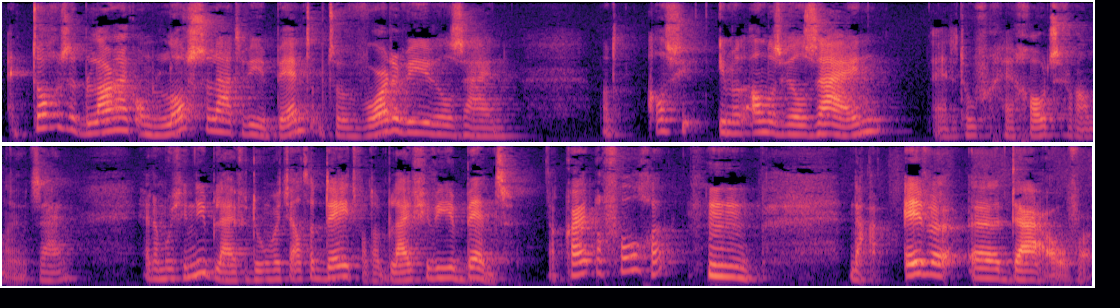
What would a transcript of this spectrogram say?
En toch is het belangrijk om los te laten wie je bent, om te worden wie je wil zijn. Want als je iemand anders wil zijn, en dat hoeft geen grootste verandering te zijn, ja, dan moet je niet blijven doen wat je altijd deed, want dan blijf je wie je bent. Nou, kan je het nog volgen? nou, even uh, daarover.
